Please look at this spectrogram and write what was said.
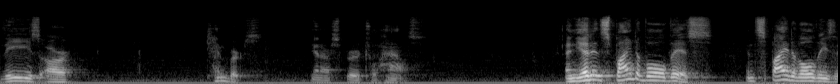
These are timbers in our spiritual house. And yet, in spite of all this, in spite of all these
